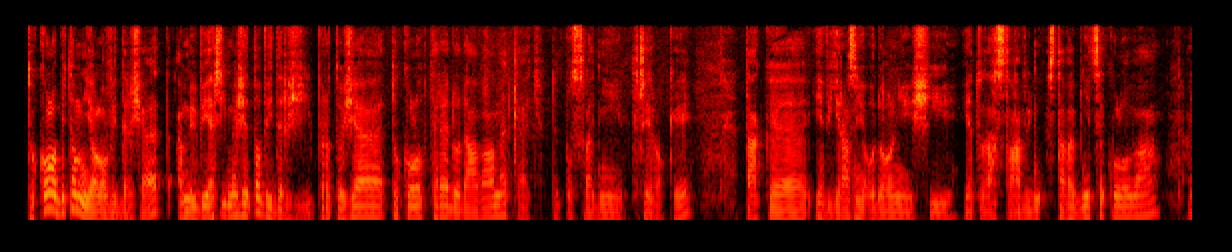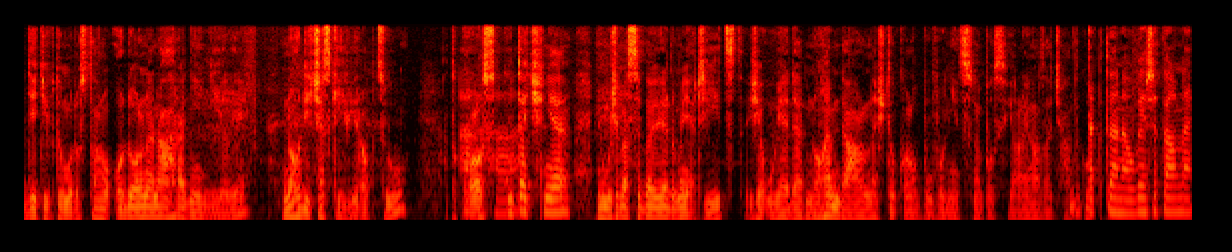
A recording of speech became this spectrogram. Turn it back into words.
To kolo by to mělo vydržet a my věříme, že to vydrží, protože to kolo, které dodáváme teď, ty poslední tři roky, tak eh, je výrazně odolnější. Je to ta stavebnice kolová a děti k tomu dostanou odolné náhradní díly, mnohdy českých výrobců, to kolo Aha. skutečně, my můžeme sebevědomě říct, že ujede mnohem dál, než to kolo původně, co jsme posílali na začátku. Tak to je neuvěřitelné.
